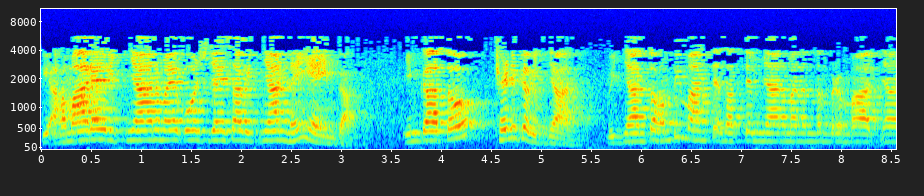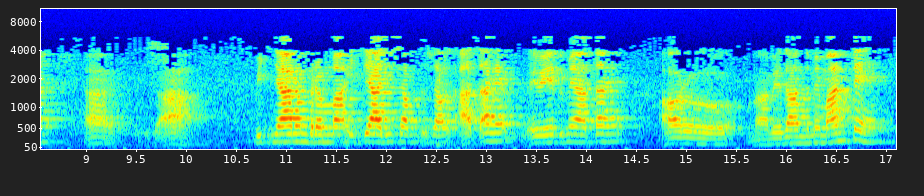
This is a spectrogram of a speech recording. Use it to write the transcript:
कि हमारे विज्ञानमय कोश जैसा विज्ञान नहीं है इनका। इनका तो क्षणिक विज्ञान विज्ञान तो हम भी मानते हैं सत्यम ज्ञान आनंदम ब्रह्मा ज्ञान विज्ञानम ब्रह्मा इत्यादि शब्द आता है, वेद में आता है, और वेदांत में मानते हैं।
